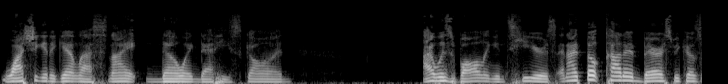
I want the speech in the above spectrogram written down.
watching it again last night, knowing that he's gone. I was bawling in tears and I felt kind of embarrassed because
